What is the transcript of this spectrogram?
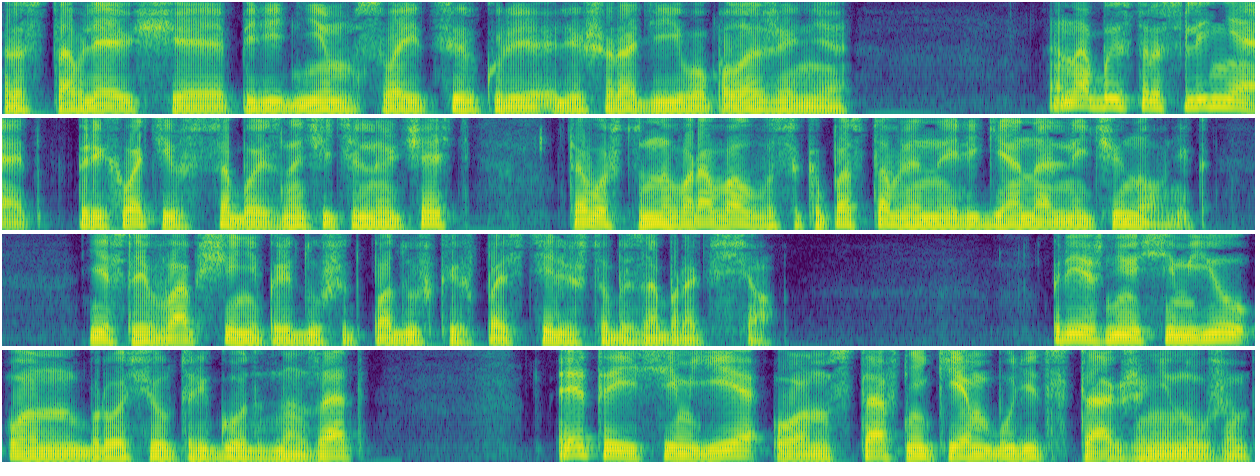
расставляющая перед ним свои циркули лишь ради его положения – она быстро слиняет, прихватив с собой значительную часть того, что наворовал высокопоставленный региональный чиновник, если вообще не придушит подушкой в постели, чтобы забрать все. Прежнюю семью он бросил три года назад. Этой семье он, став никем, будет также не нужен.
